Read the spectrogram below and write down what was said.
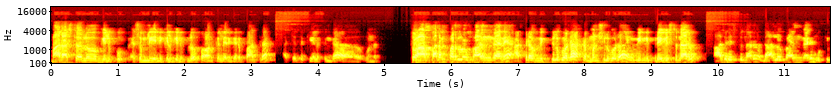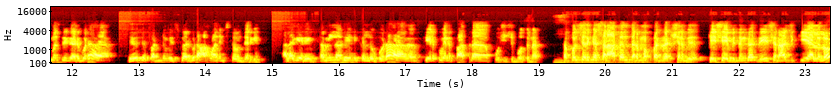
మహారాష్ట్రలో గెలుపు అసెంబ్లీ ఎన్నికల గెలుపులో పవన్ కళ్యాణ్ గారి పాత్ర అత్యంత కీలకంగా ఉన్నది. సో ఆ పరంపరలో భాగంగానే అక్కడ వ్యక్తులు కూడా అక్కడ మనుషులు కూడా వీరిని ప్రేమిస్తున్నారు ఆదరిస్తున్నారు. దానిలో భాగంగానే ముఖ్యమంత్రి గారు కూడా దేవేంద్ర ఫడ్నవీస్ గారు కూడా ఆహ్వానించడం జరిగింది. అలాగే రేపు తమిళనాడు ఎన్నికల్లో కూడా కీలకమైన పాత్ర పోషించబోతున్నారు. తప్పనిసరిగా సనాతన ధర్మ పరిరక్షణ చేసే విధంగా దేశ రాజకీయాలలో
